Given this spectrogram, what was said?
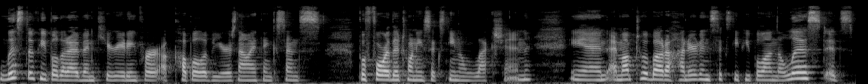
list of people that I've been curating for a couple of years now, I think since before the 2016 election. And I'm up to about 160 people on the list. It's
